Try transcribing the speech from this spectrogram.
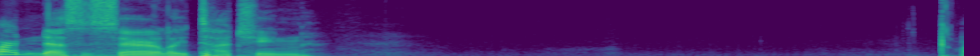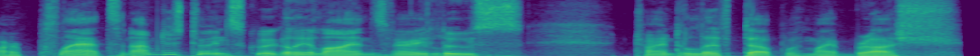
aren't necessarily touching our plants. And I'm just doing squiggly lines, very loose, trying to lift up with my brush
